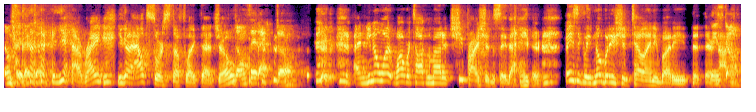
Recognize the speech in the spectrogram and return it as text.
Don't say that, Joe. yeah, right? You got to outsource stuff like that, Joe. Don't say that, Joe. and you know what? While we're talking about it, she probably shouldn't say that either. Basically, nobody should tell anybody that they're Please not don't.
